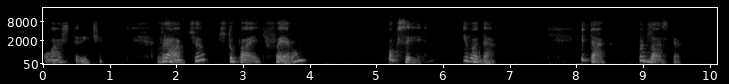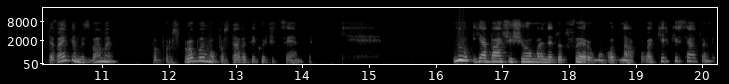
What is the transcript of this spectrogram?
OH тричі. В реакцію вступають ферум, оксиген і вода. І так, будь ласка, давайте ми з вами спробуємо поставити коефіцієнти. Ну, я бачу, що у мене тут феруму однакова кількість атомів.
